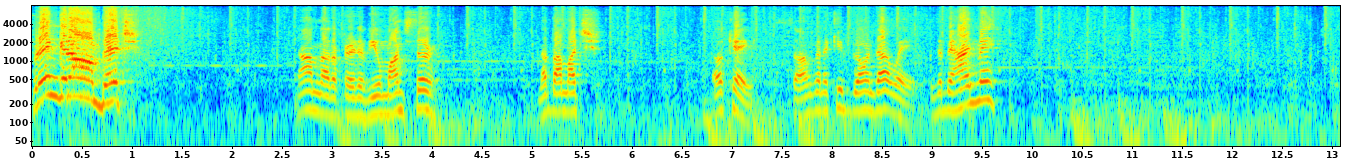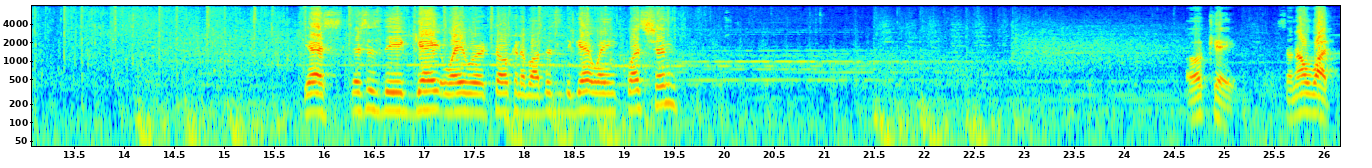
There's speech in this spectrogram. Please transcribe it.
Bring it on, bitch! I'm not afraid of you, monster. Not that much. Okay, so I'm gonna keep going that way. Is it behind me? Yes, this is the gateway we're talking about. This is the gateway in question. Okay, so now what?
